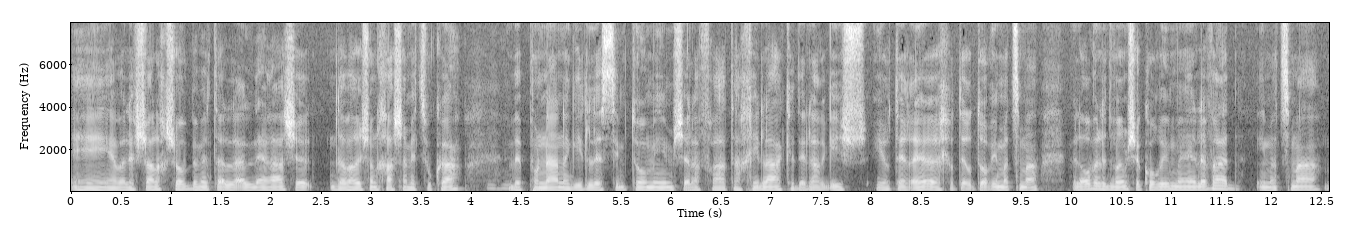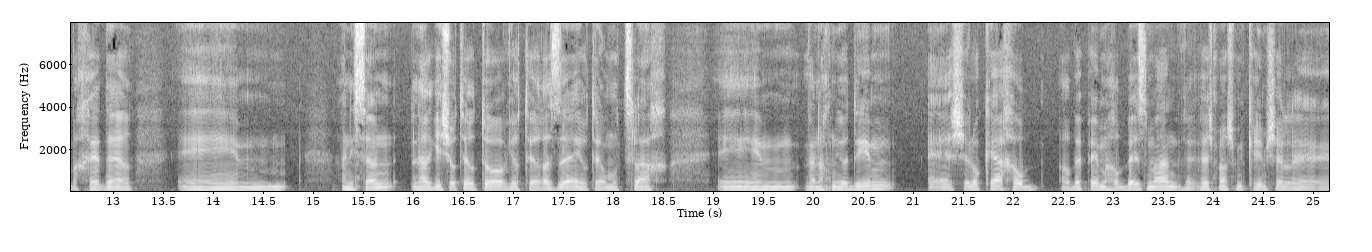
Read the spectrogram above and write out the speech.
אה, אבל אפשר לחשוב באמת על, על נערה שדבר ראשון חשה מצוקה, mm-hmm. ופונה נגיד לסימפטומים של הפרעת האכילה, כדי להרגיש יותר ערך, יותר טוב עם עצמה, ולרוב אלה דברים שקורים אה, לבד, עם עצמה, בחדר. אה, הניסיון להרגיש יותר טוב, יותר רזה, יותר מוצלח. אמ, ואנחנו יודעים אה, שלוקח הרבה, הרבה פעמים הרבה זמן, ויש ממש מקרים של, אה,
